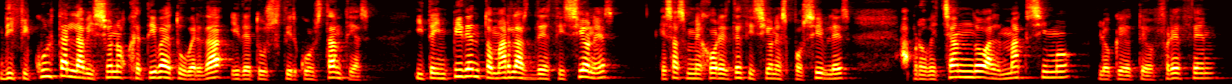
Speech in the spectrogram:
dificultan la visión objetiva de tu verdad y de tus circunstancias y te impiden tomar las decisiones, esas mejores decisiones posibles, aprovechando al máximo lo que te ofrecen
